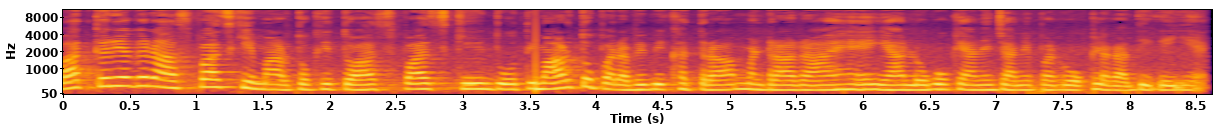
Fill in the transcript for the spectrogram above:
बात करें अगर आसपास की इमारतों की तो आसपास की दो तीन इमारतों पर अभी भी खतरा मंडरा रहा है यहाँ लोगों के आने जाने पर रोक लगा दी गई है।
